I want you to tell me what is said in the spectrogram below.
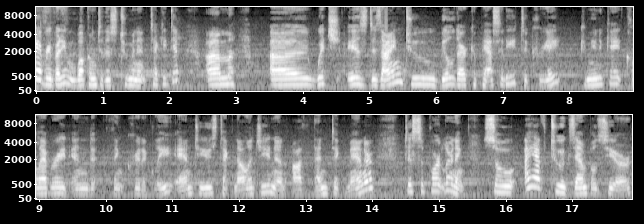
Hey everybody, welcome to this two-minute techie tip, um, uh, which is designed to build our capacity to create, communicate, collaborate, and think critically, and to use technology in an authentic manner to support learning. So I have two examples here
